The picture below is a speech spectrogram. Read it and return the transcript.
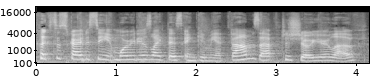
Click subscribe to see more videos like this and give me a thumbs up to show your love.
